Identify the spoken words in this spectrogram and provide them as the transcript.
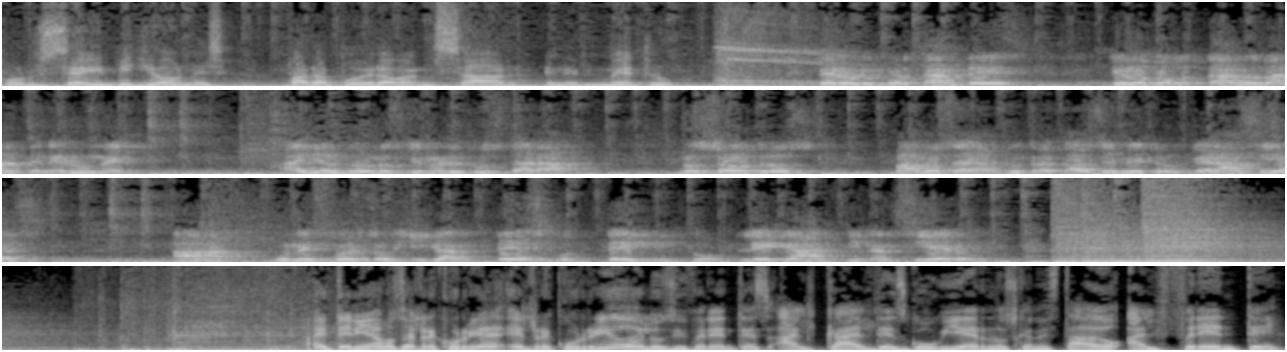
por 6 billones para poder avanzar en el metro. Pero lo importante es que los bogotanos van a tener un metro. Hay algunos que no les gustará. Nosotros vamos a dejar contratado ese metro gracias a un esfuerzo gigantesco, técnico, legal, financiero. Ahí teníamos el recorrido, el recorrido de los diferentes alcaldes, gobiernos que han estado al frente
